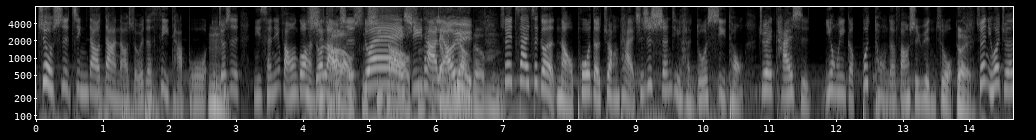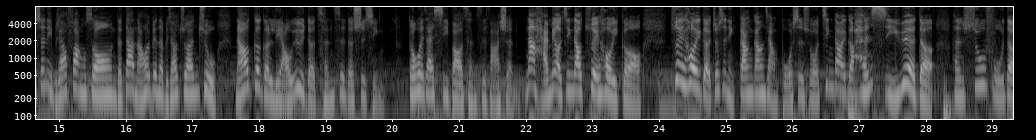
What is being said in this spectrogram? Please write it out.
就是进到大脑所谓的西塔波，嗯、也就是你曾经访问过很多老师，对，西塔疗愈。嗯、所以在这个脑波的状态，其实身体很多。系统就会开始用一个不同的方式运作，对，所以你会觉得身体比较放松，你的大脑会变得比较专注，然后各个疗愈的层次的事情。都会在细胞层次发生，那还没有进到最后一个哦，最后一个就是你刚刚讲博士说进到一个很喜悦的、很舒服的，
